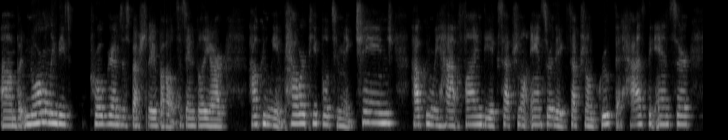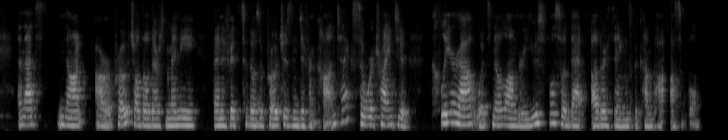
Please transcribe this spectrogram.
Um, but normally these programs, especially about sustainability, are how can we empower people to make change? How can we have, find the exceptional answer, the exceptional group that has the answer? And that's not our approach, although there's many benefits to those approaches in different contexts. So we're trying to clear out what's no longer useful so that other things become possible.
